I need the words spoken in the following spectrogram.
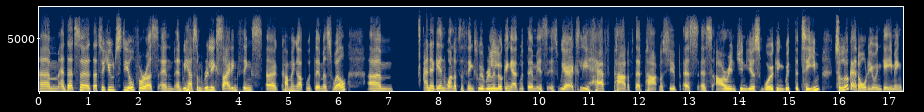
Um, and that's a that's a huge deal for us, and and we have some really exciting things uh, coming up with them as well. Um, and again one of the things we're really looking at with them is is we actually have part of that partnership as as our engineers working with the team to look at audio and gaming.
